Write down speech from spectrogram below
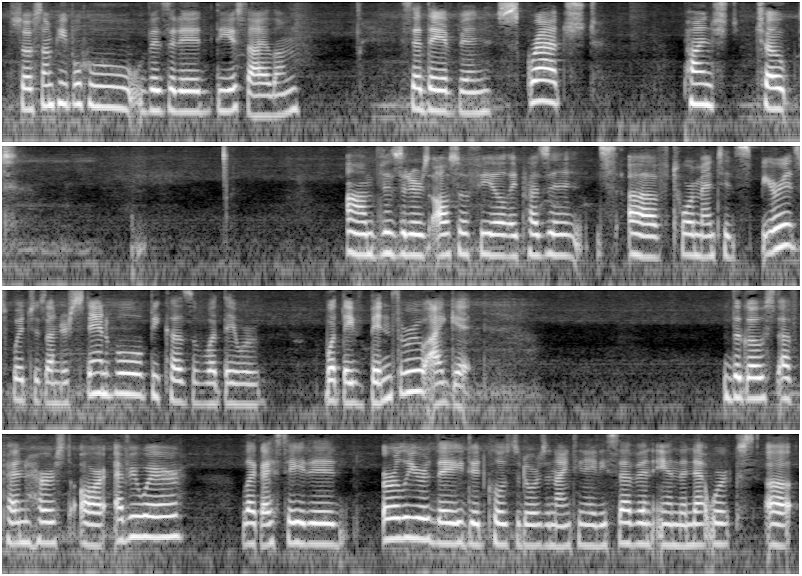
So some people who visited the asylum said they have been scratched, punched, choked. Um, visitors also feel a presence of tormented spirits, which is understandable because of what they were, what they've been through. I get the ghosts of Pennhurst are everywhere. Like I stated earlier, they did close the doors in 1987, and the networks, uh,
